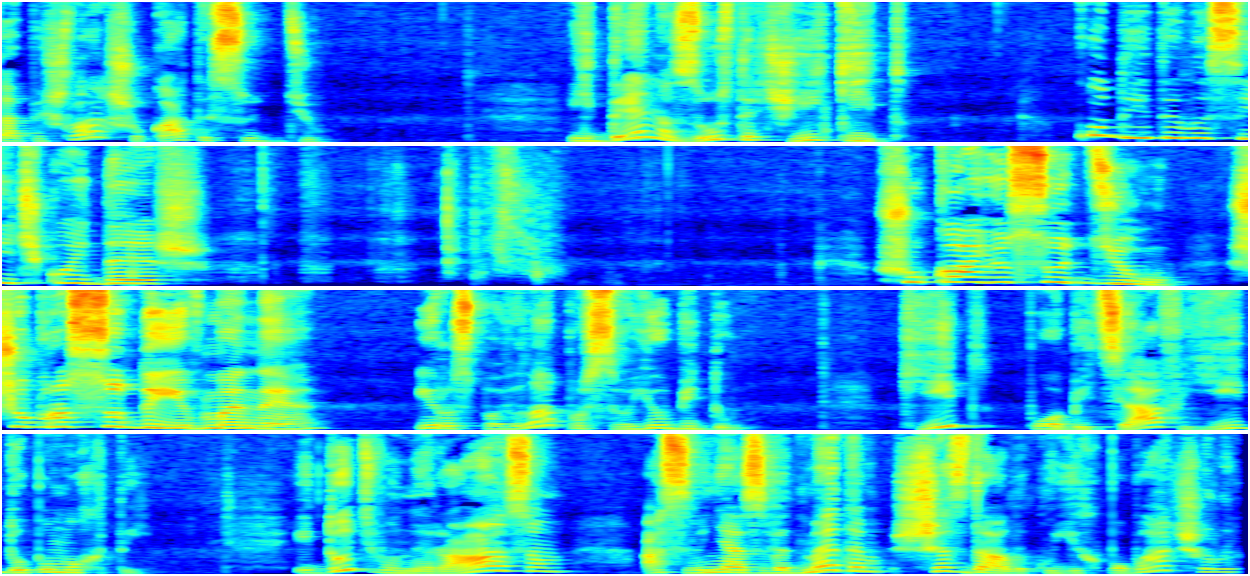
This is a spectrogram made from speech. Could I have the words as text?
та пішла шукати суддю. Йде назустріч їй кіт. Куди ти, лисичко, йдеш? Шукаю суддю, щоб розсудив мене, і розповіла про свою біду. Кіт пообіцяв їй допомогти. Ідуть вони разом, а свиня з ведмедем ще здалеку їх побачили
